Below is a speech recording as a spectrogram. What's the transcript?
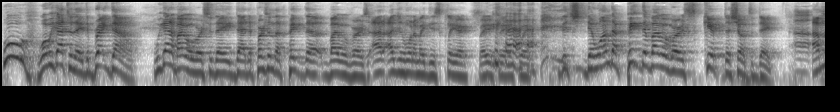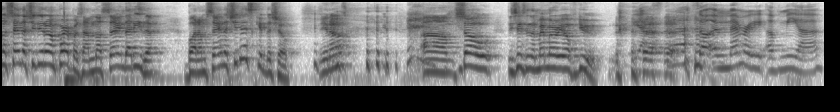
Woo! What we got today? The breakdown. We got a Bible verse today that the person that picked the Bible verse, I, I just want to make this clear, very clear and quick. The, the one that picked the Bible verse skipped the show today. I'm not saying that she did it on purpose. I'm not saying that either. But I'm saying that she did skip the show. You know? um, so this is in the memory of you. yes. So, in memory of Mia,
